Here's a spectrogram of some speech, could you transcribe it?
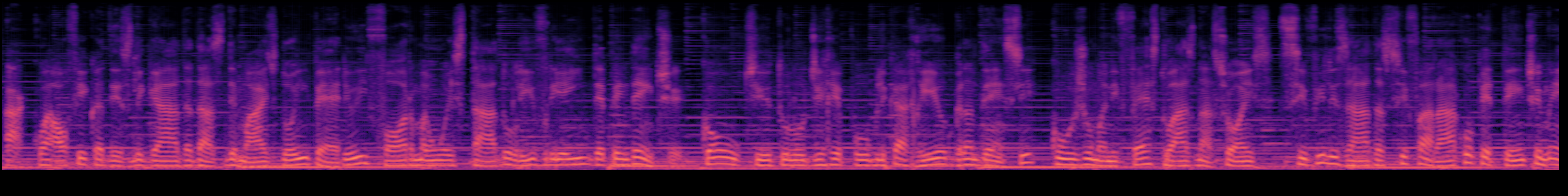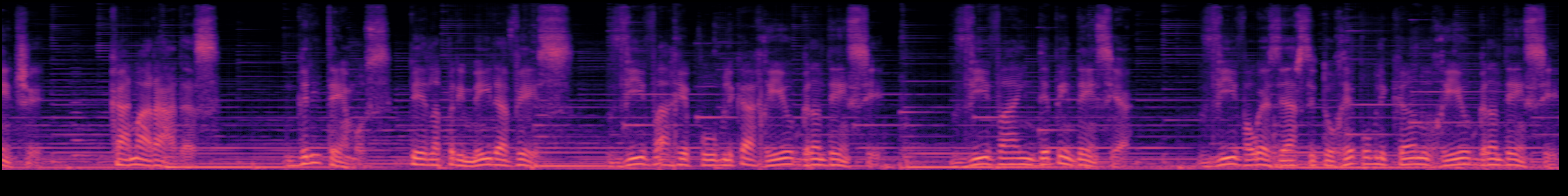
a qual fica desligada das demais do Império e forma um Estado livre e independente, com o título de República Rio Grandense, cujo manifesto às nações civilizadas se fará competentemente. Camaradas, Gritemos, pela primeira vez: Viva a República Rio Grandense! Viva a independência! Viva o Exército Republicano Rio Grandense!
